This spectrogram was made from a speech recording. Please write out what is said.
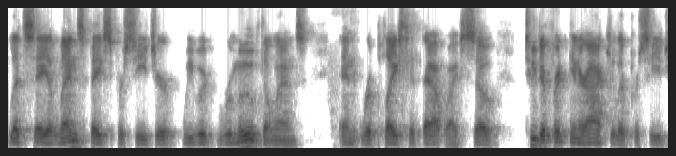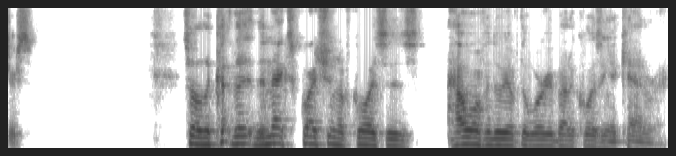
let's say a lens-based procedure, we would remove the lens and replace it that way. So two different interocular procedures. So the, the the next question, of course, is how often do we have to worry about it causing a cataract,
